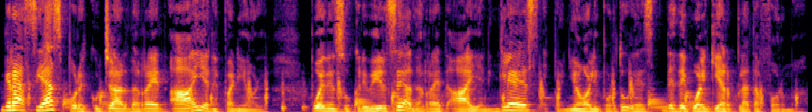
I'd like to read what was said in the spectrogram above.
Gracias por escuchar The Red Eye en español. Pueden suscribirse a The Red Eye en inglés, español y portugués desde cualquier plataforma.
